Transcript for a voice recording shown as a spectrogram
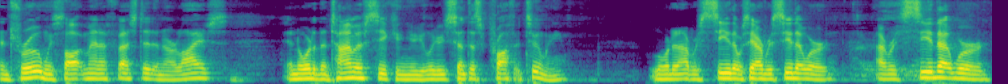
and true, and we saw it manifested in our lives. And Lord, in the time of seeking you, Lord, you sent this prophet to me. Lord, and I receive that. Word. Say, I receive that word. I receive that word.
